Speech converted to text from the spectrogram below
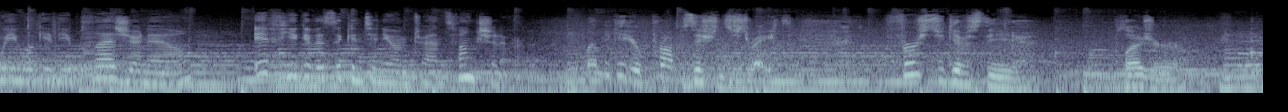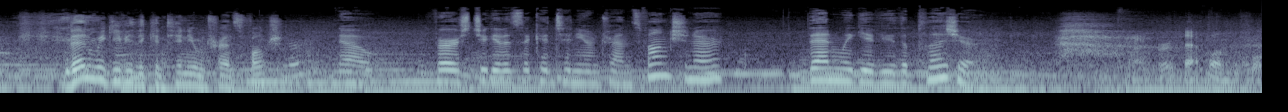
We will give you pleasure now, if you give us a Continuum Transfunctioner. Let me get your proposition straight. First, you give us the pleasure. then we give you the continuum transfunctioner. No. First, you give us a Continuum Transfunctioner, then we give you the pleasure. I've heard that one before.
